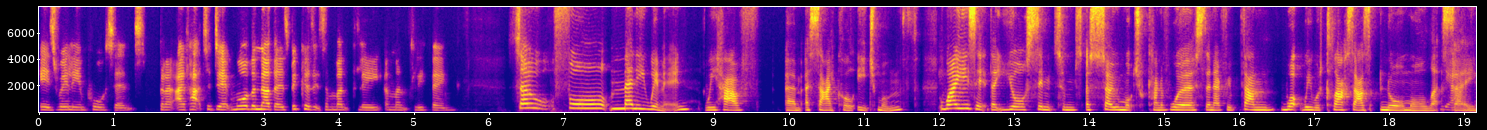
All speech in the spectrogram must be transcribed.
is really important but i've had to do it more than others because it's a monthly a monthly thing so for many women we have um, a cycle each month. Why is it that your symptoms are so much kind of worse than every than what we would class as normal? Let's yeah. say.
